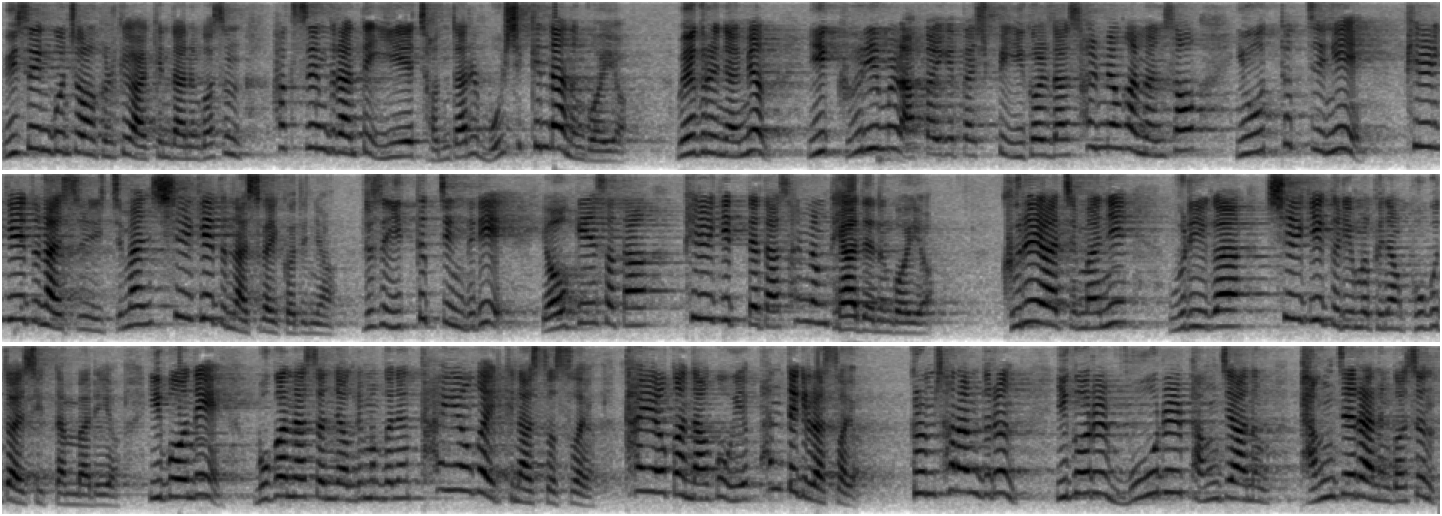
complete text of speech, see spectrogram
위생곤충학을 그렇게 가르친다는 것은 학생들한테 이해 전달을 못 시킨다는 거예요. 왜 그러냐면 이 그림을 아까 얘기했다시피 이걸 다 설명하면서 이 특징이 필기에도 날 수 있지만 실기에도 날 수가 있거든요. 그래서 이 특징들이 여기에서 다 필기 때 다 설명돼야 되는 거예요. 그래야지만이 우리가 실기 그림을 그냥 보고도 할수 있단 말이에요. 이번에 뭐가 났었냐 그러면 그냥 타이어가 이렇게 났었어요. 타이어가 나고 위에 판때기를 났어요. 그럼 사람들은 이거를 뭐를 방제하는 방제라는 것은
